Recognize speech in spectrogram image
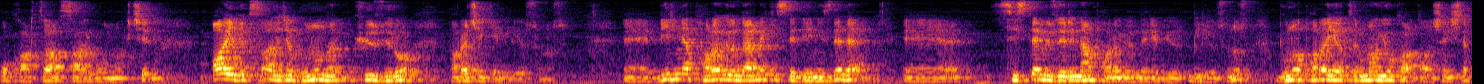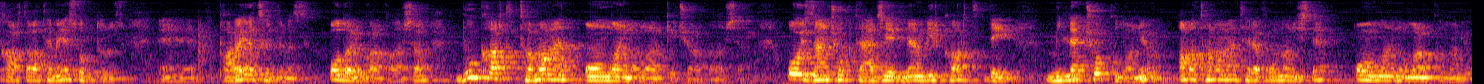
O karta sahip olmak için. Aylık sadece bununla 200 euro para çekebiliyorsunuz. E, birine para göndermek istediğinizde de e, sistem üzerinden para gönderebiliyorsunuz. Buna para yatırma yok arkadaşlar. İşte kartı ATM'ye soktunuz. E, para yatırdınız. O da yok arkadaşlar. Bu kart tamamen online olarak geçiyor arkadaşlar. O yüzden çok tercih edilen bir kart değil. Millet çok kullanıyor ama tamamen telefondan işte online olarak kullanıyor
